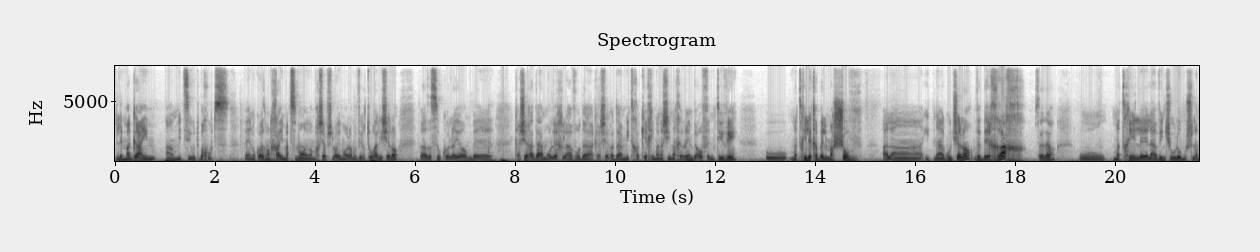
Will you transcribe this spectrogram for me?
למגע עם המציאות בחוץ. הוא כל הזמן חי עם עצמו, עם המחשב שלו, עם העולם הווירטואלי שלו, ואז עסוק כל היום ב... כאשר אדם הולך לעבודה, כאשר אדם מתחכך עם אנשים אחרים, באופן טבעי הוא מתחיל לקבל משוב על ההתנהגות שלו, ובהכרח, בסדר? הוא מתחיל להבין שהוא לא מושלם.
